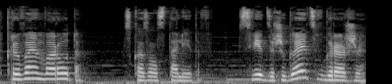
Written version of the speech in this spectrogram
«Открываем ворота», — сказал Столетов. «Свет зажигается в гараже?»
